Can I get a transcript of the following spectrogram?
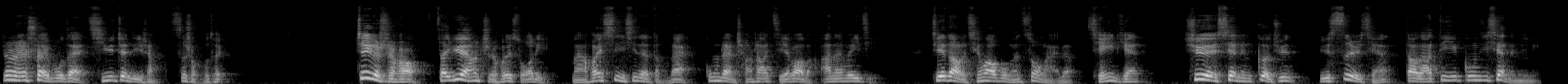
仍然率部在其余阵地上死守不退。这个时候，在岳阳指挥所里，满怀信心的等待攻占长沙捷报的阿南惟几，接到了情报部门送来的前一天薛岳县令各军于四日前到达第一攻击线的命令。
